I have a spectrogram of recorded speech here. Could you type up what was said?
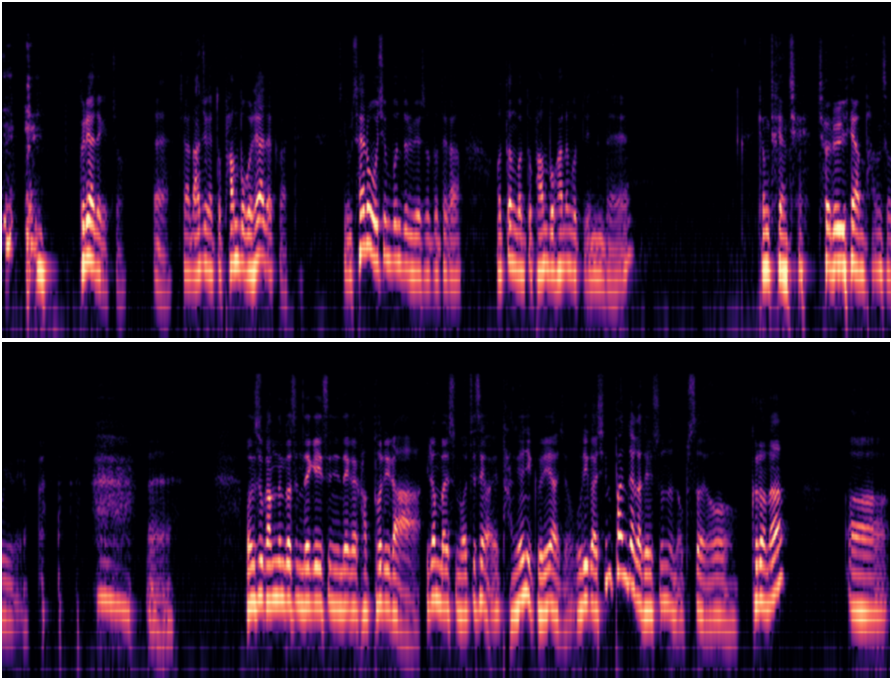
그래야 되겠죠. 예, 제가 나중에 또 반복을 해야 될 것 같아. 지금 새로 오신 분들을 위해서도 제가 어떤 건 또 반복하는 것도 있는데, 경태형제, 저를 위한 방송이네요. 예. 원수 갚는 것은 내게 있으니 내가 갚으리라. 이런 말씀 어찌 생각해요? 당연히 그래야죠. 우리가 심판자가 될 수는 없어요. 그러나, 어,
